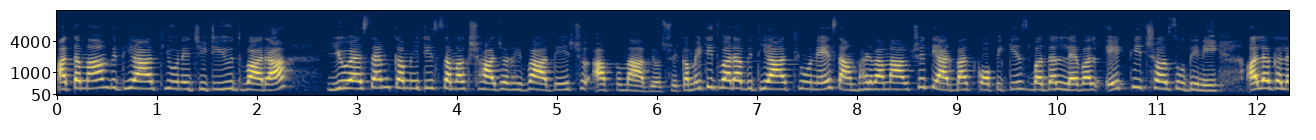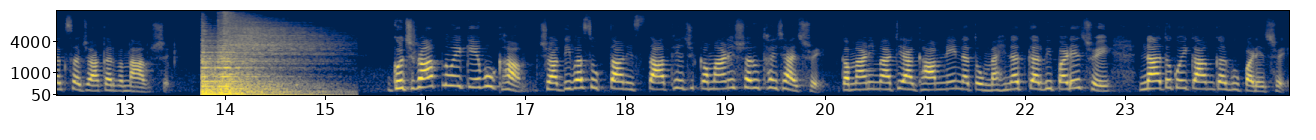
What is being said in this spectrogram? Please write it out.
આ તમામ વિદ્યાર્થીઓને જીટીયુ દ્વારા યુએસએમ કમિટી સમક્ષ હાજર રહેવા આદેશ આપવામાં આવ્યો છે. કમિટી દ્વારા વિદ્યાર્થીઓને સાંભળવામાં આવશે, ત્યારબાદ કોપી કેસ બદલ લેવલ એકથી છ સુધીની અલગ અલગ સજા કરવામાં આવશે. ગુજરાતનું એક એવું ગામ, જ્યાં દિવસ ઉગતાની સાથે જ કમાણી શરૂ થઈ જાય છે. કમાણી માટે આ ગામને ન તો મહેનત કરવી પડે છે, ના તો કોઈ કામ કરવું પડે છે.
